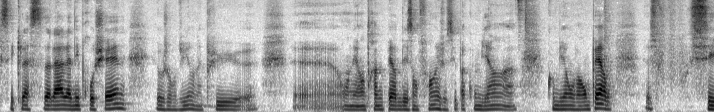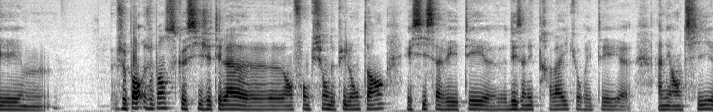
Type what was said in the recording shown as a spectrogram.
ces classes-là l'année prochaine. Et aujourd'hui on n'a plus on est en train de perdre des enfants et je ne sais pas combien, combien on va en perdre. C'est, je pense, je pense que si j'étais là euh, en fonction depuis longtemps et si ça avait été euh, des années de travail qui auraient été euh, anéanties,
